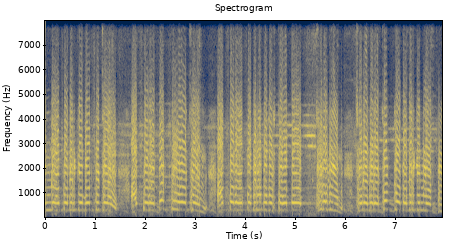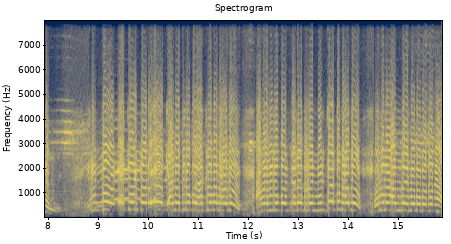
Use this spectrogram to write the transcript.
আমরা আপনাদেরকে কিন্তু একের পর এক আমাদের উপর আক্রমণ হবে, আমাদের উপর নানা ধরনের নির্যাতন হবে, এগুলো আমরা মেনে নেব না।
